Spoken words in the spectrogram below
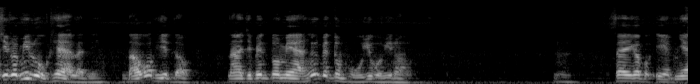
คิดว่ามีลูกแท้ล่ะนี่เดาบ่ผิดดอก น่าจะเป็นตัวเมียหรือเป็นตัวผู้อยู่บ่พี่น้องใส่กับบักเอฟไง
